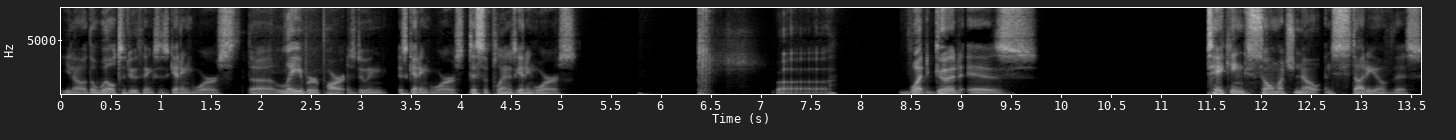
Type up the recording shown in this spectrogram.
you know, the will to do things is getting worse. The labor part is doing is getting worse. Discipline is getting worse. Uh, what good is taking so much note and study of this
